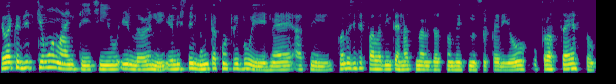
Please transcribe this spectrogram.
Eu acredito que o online teaching e o e-learning, eles têm muito a contribuir, né? Assim, quando a gente fala de internacionalização do ensino superior, o processo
